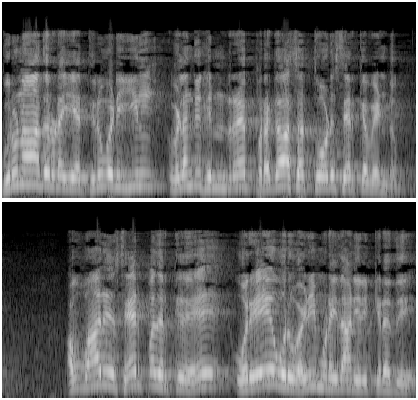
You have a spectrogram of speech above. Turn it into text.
குருநாதருடைய திருவடியில் விளங்குகின்ற பிரகாசத்தோடு சேர்க்க வேண்டும். அவ்வாறு சேர்ப்பதற்கு ஒரே ஒரு வழிமுறைதான் இருக்கிறது.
